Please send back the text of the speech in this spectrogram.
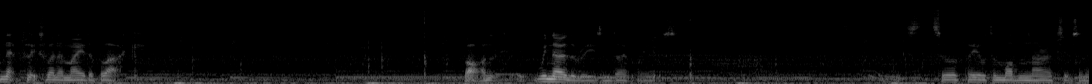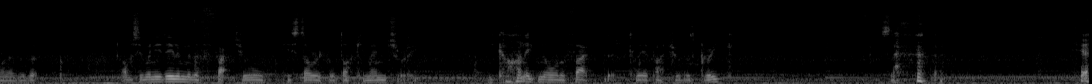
Netflix went and made a black well, we know the reason, don't we? It's, it's to appeal to modern narratives and whatever. But obviously, when you're dealing with a factual historical documentary, you can't ignore the fact that Cleopatra was Greek. So, yeah,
